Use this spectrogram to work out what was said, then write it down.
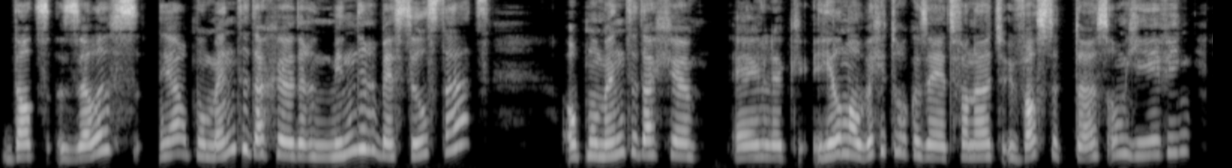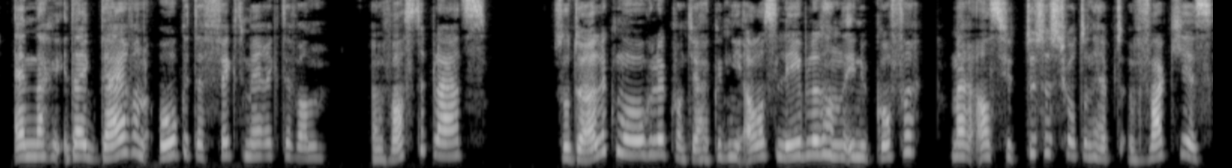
Dat zelfs ja, op momenten dat je er minder bij stilstaat, op momenten dat je eigenlijk helemaal weggetrokken bent vanuit je vaste thuisomgeving, en dat, dat ik daarvan ook het effect merkte van een vaste plaats, zo duidelijk mogelijk, want ja, je kunt niet alles labelen dan in je koffer, maar als je tussenschotten hebt, vakjes,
